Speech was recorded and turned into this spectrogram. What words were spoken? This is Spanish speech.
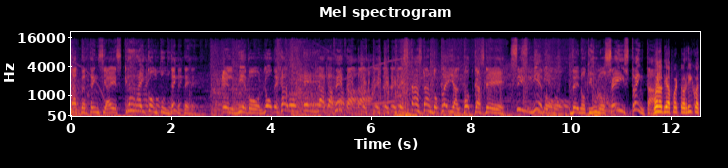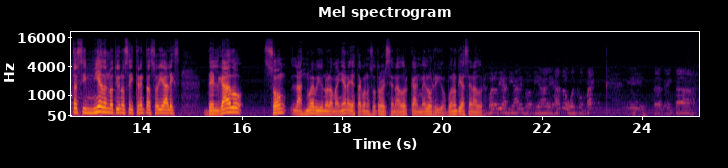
La advertencia es clara y contundente. El miedo lo dejaron en la gaveta. Le, le- le estás dando play al podcast de Sin, miedo, de Noti1630. Buenos días, Puerto Rico. Esto es Sin Miedo en Noti 1630. Soy Alex Delgado. Son las 9 y 1 de la mañana. Ya está con nosotros el senador Carmelo Ríos. Buenos días, senador. Buenos días, tía Alex. Buenos días, Alejandro. Welcome back. Eh, espérate, ahí está.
